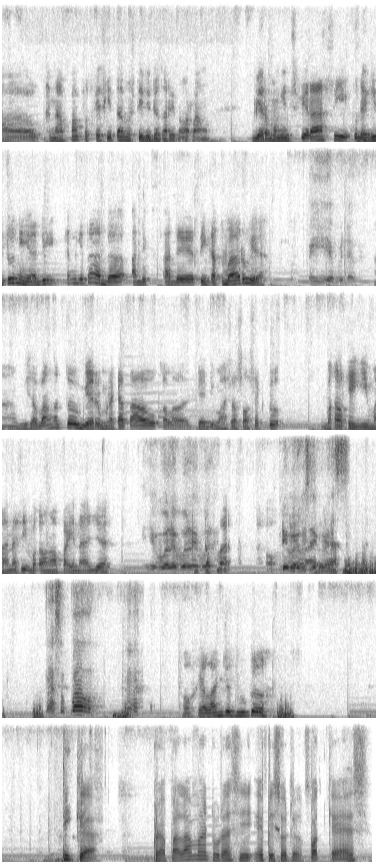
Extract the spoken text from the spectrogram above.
eh, kenapa podcast kita mesti didengerin orang? Biar menginspirasi. Udah gitu nih ya, di kan kita ada adik ada tingkat baru ya. Iya benar. Nah, bisa banget tuh biar mereka tahu kalau jadi mahasiswa sosek tuh bakal kayak gimana sih, bakal ngapain aja. Iya boleh boleh Mantap, boleh. Oke, Dia bagus ya. Mas. Masuk pal. Oke, lanjut Google. Tiga, berapa lama durasi episode podcast?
